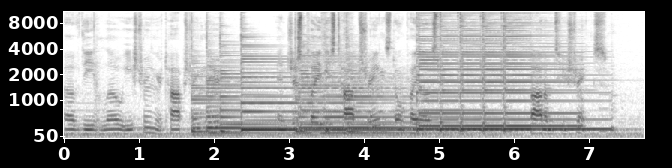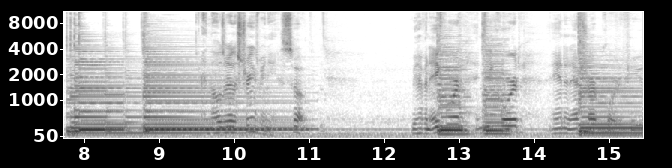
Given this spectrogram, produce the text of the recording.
of the low E string, your top string there, and just play these top strings, don't play those bottom two strings. And those are the strings we need. So, we have an A chord, an E chord, and an F sharp chord. If you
